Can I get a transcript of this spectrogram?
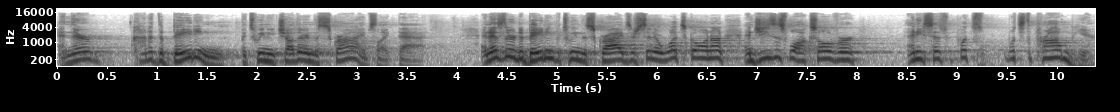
And they're kind of debating between each other and the scribes like that. And as they're debating between the scribes, they're sitting there, what's going on? And Jesus walks over and he says, What's, what's the problem here?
